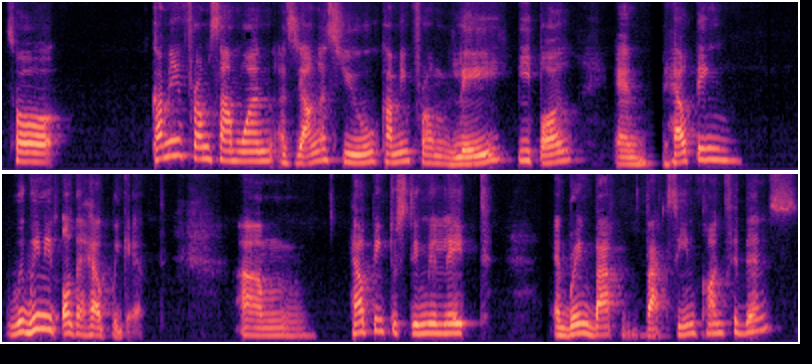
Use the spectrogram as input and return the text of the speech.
So, coming from someone as young as you, coming from lay people and helping, we, we need all the help we get. um, helping to stimulate and bring back vaccine confidence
